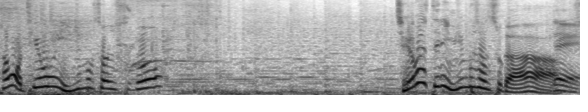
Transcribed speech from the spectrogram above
참 어떻게 보면 임진묵 선수도 제가 봤을 때는 임진묵 선수가 네.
